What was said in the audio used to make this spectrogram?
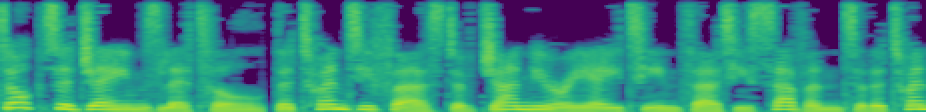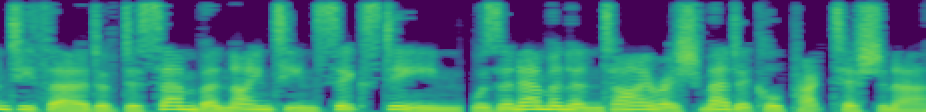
Dr. James Little, the 21st of January 1837 to the 23rd of December 1916, was an eminent Irish medical practitioner.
